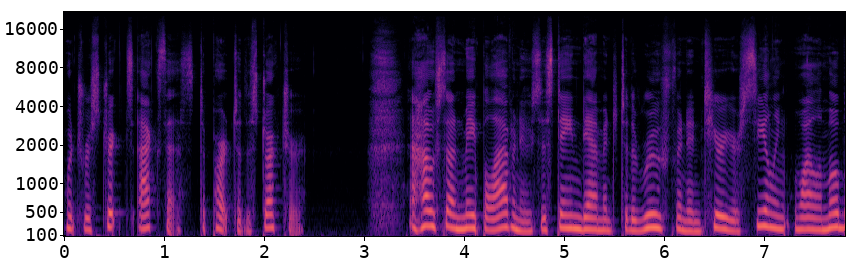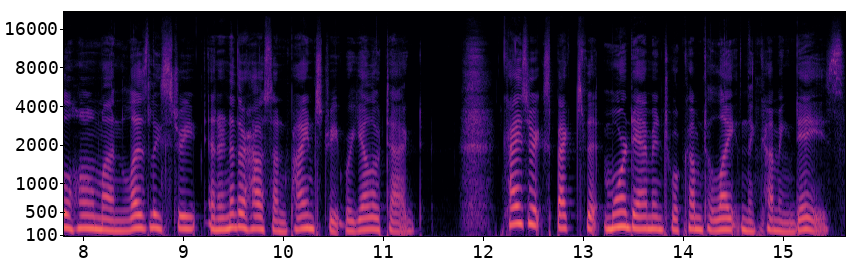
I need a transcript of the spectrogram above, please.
which restricts access to parts of the structure. A house on Maple Avenue sustained damage to the roof and interior ceiling, while a mobile home on Leslie Street and another house on Pine Street were yellow tagged. Kaiser expects that more damage will come to light in the coming days.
